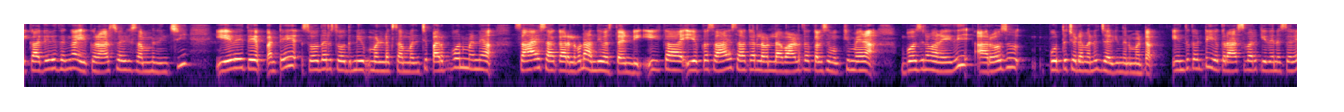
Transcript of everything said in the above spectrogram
ఇక అదేవిధంగా ఈ యొక్క రాశి వారికి సంబంధించి ఏవైతే అంటే సోదర సోదరి మండలకు సంబంధించి పరిపూర్ణమైన సహాయ సహకారాలు కూడా అంది వస్తాయండి ఇక ఈ యొక్క సహాయ సహకారాల వల్ల వాళ్ళతో కలిసి ముఖ్యమైన భోజనం అనేది ఆ రోజు పూర్తి చేయడం అనేది జరిగిందనమాట. ఎందుకంటే ఈ యొక్క రాశి వారికి ఏదైనా సరే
